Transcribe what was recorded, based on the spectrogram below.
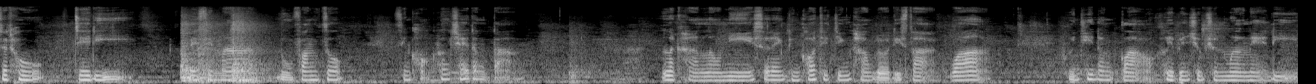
สถูปเจดีย์เบสิมาหลุมฝังศพสิ่งของเครื่องใช้ต่างๆ หลักฐานเหล่านี้แสดงถึงข้อเท็จจริงทางประวัติศาสตร์ว่า พื้นที่ดังกล่าวเคยเป็นชุมชนเมืองในอดีต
